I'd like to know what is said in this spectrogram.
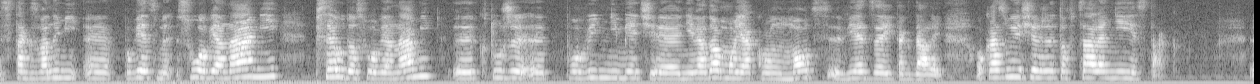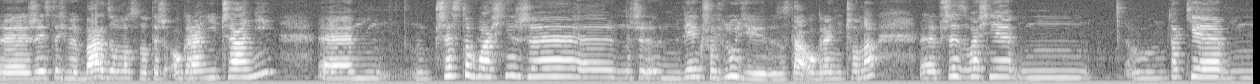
z tak zwanymi, e, powiedzmy, Słowianami, pseudosłowianami, którzy powinni mieć nie wiadomo jaką moc, wiedzę i tak dalej. Okazuje się, że to wcale nie jest tak. Że jesteśmy bardzo mocno też ograniczani. przez to właśnie, że znaczy, większość ludzi została ograniczona przez właśnie mm, takie mm,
